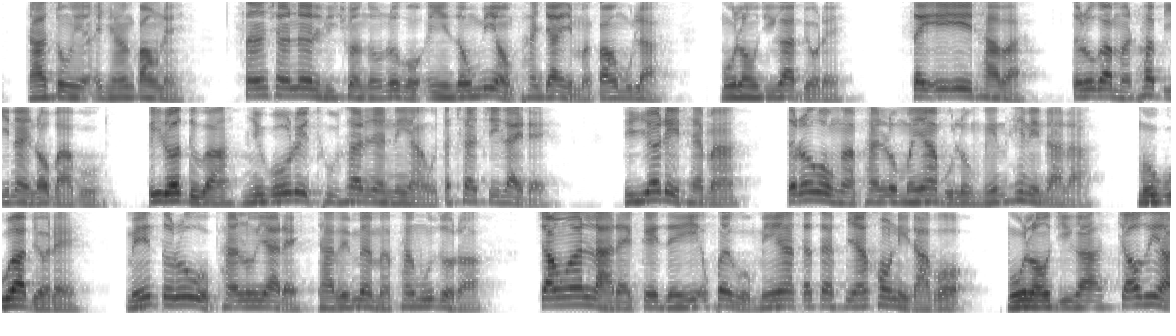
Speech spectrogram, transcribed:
။ဒါဆိုရင်အရန်ကောင်းတယ်။ဆန်ရှန်နဲ့လီချွန်တုံတို့ကိုအရင်ဆုံးမိအောင်ဖမ်းကြရင်မကောင်းဘူးလား။မိုးလောင်ကြီးကပြောတယ်။စိတ်အေးအေးထားပါ။ သူတို့ကမထွက်ပြေးနိုင်တော့ပါဘူးပြီးတော့သူကမြူကိုးတွေထူထပ်တဲ့နေရာကိုတစ်ချက်ကြည့်လိုက်တယ်ဒီရက်တွေထဲမှာသူတို့ကငါဖမ်းလို့မရဘူးလို့မင်းထင်နေတာလားမူကူကပြောတယ်မင်းသူတို့ကိုဖမ်းလို့ရတယ်ဒါပေမဲ့မဖမ်းဘူးဆိုတော့ကြောင်းကလာတဲ့ကယ်ဆယ်ရေးအဖွဲ့ကိုမင်းကတက်တက်မြားခေါနေတာပေါ့မိုးလောင်ကြီးကကြောက်စရာ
